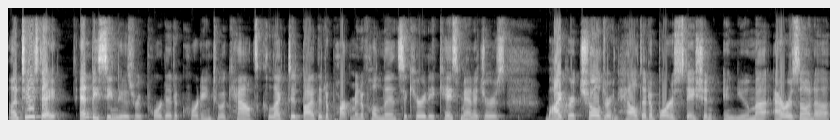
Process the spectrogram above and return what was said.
On Tuesday, NBC News reported, according to accounts collected by the Department of Homeland Security case managers, migrant children held at a border station in Yuma, Arizona,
